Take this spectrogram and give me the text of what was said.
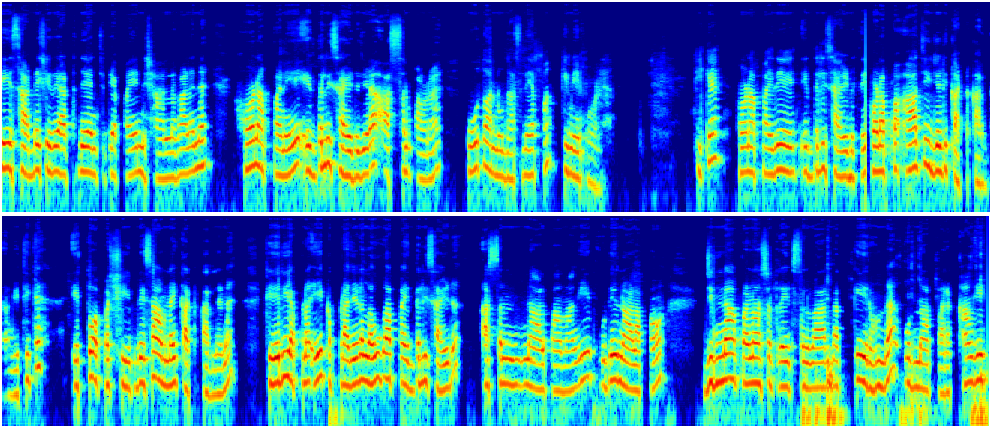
ਤੇ 6.5 ਦੇ 8 ਦੇ ਇੰਚ ਤੇ ਆਪਾਂ ਇਹ ਨਿਸ਼ਾਨ ਲਗਾ ਲੈਣਾ ਹੁਣ ਆਪਾਂ ਨੇ ਇਧਰਲੀ ਸਾਈਡ ਜਿਹੜਾ ਆਸਨ ਪਾਉਣਾ ਉਹ ਤੁਹਾਨੂੰ ਦੱਸਦੇ ਆਪਾਂ ਕਿਵੇਂ ਪਾਉਣਾ ਠੀਕ ਹੈ? ਹੁਣ ਆਪਾਂ ਇਹਦੇ ਇਧਰਲੀ ਸਾਈਡ ਤੇ ਹੁਣ ਆਪਾਂ ਆਹ ਚੀਜ਼ ਜਿਹੜੀ ਕੱਟ ਕਰ ਦਾਂਗੇ, ਠੀਕ ਹੈ? ਇੱਥੋਂ ਆਪਾਂ ਸ਼ੇਪ ਦੇ ਹਿਸਾਬ ਨਾਲ ਹੀ ਕੱਟ ਕਰ ਲੈਣਾ ਫੇਰ ਹੀ ਆਪਣਾ ਇਹ ਕੱਪੜਾ ਜਿਹੜਾ ਲਊਗਾ, ਆਪਾਂ ਇਧਰਲੀ ਸਾਈਡ ਆਸਨ ਨਾਲ ਪਾਵਾਂਗੇ, ਉਹਦੇ ਨਾਲ ਆਪਾਂ ਜਿੰਨਾ ਆਪਣਾ ਸਟ੍ਰੇਟ ਸਲਵਾਰ ਦਾ ਘੇਰ ਹੁੰਦਾ ਉਨਾ ਆਪਾਂ ਰੱਖਾਂਗੇ।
